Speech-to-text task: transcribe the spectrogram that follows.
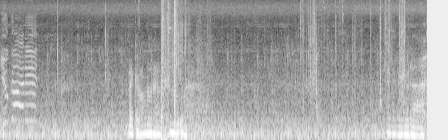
You got it! I gotta load out too. And then I gotta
